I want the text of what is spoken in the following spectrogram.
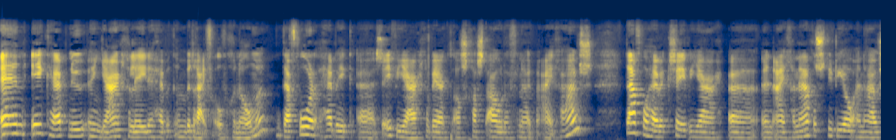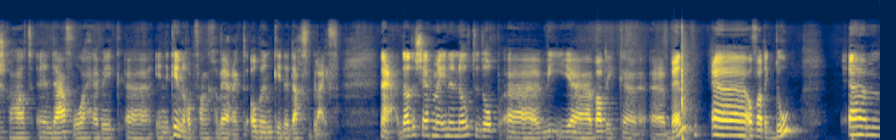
En ik heb nu een jaar geleden heb ik een bedrijf overgenomen. Daarvoor heb ik uh, zeven jaar gewerkt als gastouder vanuit mijn eigen huis. Daarvoor heb ik zeven jaar uh, een eigen nagelstudio aan huis gehad. En daarvoor heb ik uh, in de kinderopvang gewerkt op een kinderdagverblijf. Nou ja, dat is zeg maar in een notendop wie, wat ik ben of wat ik doe. Ehm,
